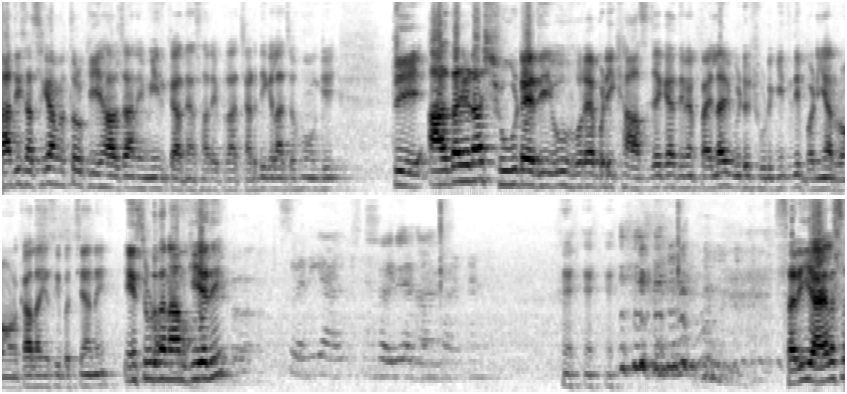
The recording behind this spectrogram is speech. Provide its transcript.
ਹਾਂਜੀ ਸਤਿ ਸ਼੍ਰੀ ਅਕਾਲ ਮਿੱਤਰੋ ਕੀ ਹਾਲ ਚਾਲ ਹੈ ਉਮੀਦ ਕਰਦੇ ਹਾਂ ਸਾਰੇ ਭਰਾ ਚੜ੍ਹਦੀ ਕਲਾ ਚ ਹੋਵੋਗੇ। ਤੇ ਅੱਜ ਦਾ ਜਿਹੜਾ ਸ਼ੂਟ ਹੈ ਜੀ ਉਹ ਹੋ ਰਿਹਾ ਬੜੀ ਖਾਸ ਜਗ੍ਹਾ ਤੇ ਮੈਂ ਪਹਿਲਾਂ ਵੀ ਵੀਡੀਓ ਸ਼ੂਟ ਕੀਤੀ ਤੇ ਬੜੀਆਂ ਰੌਣਕਾਂ ਲਾਈਆਂ ਸੀ ਬੱਚਿਆਂ ਨੇ। ਇੰਸਟੀਚਿਊਟ ਦਾ ਨਾਮ ਕੀ ਹੈ ਜੀ? Surrey IELTS Surrey IELTS?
